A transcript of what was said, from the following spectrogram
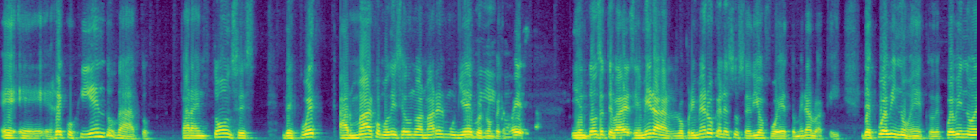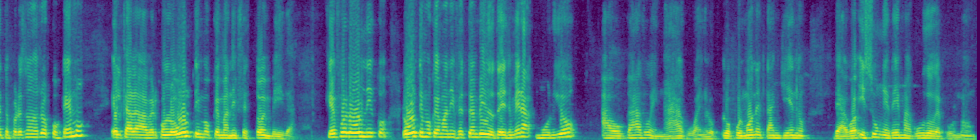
eh, eh, recogiendo datos para entonces después armar, como dice uno, armar el muñeco, el, el rompecabezas y entonces te va a decir, mira, lo primero que le sucedió fue esto, míralo aquí. Después vino esto, después vino esto. Por eso nosotros cogemos el cadáver con lo último que manifestó en vida. ¿Qué fue lo único, lo último que manifestó en vida? Usted dice, mira, murió ahogado en agua, en los pulmones están llenos de agua, hizo un edema agudo de pulmón.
